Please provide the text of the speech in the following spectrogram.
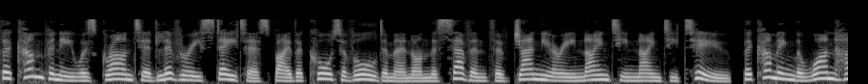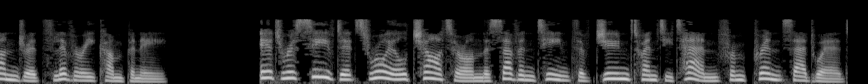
The company was granted livery status by the Court of Aldermen on 7 January 1992, becoming the 100th livery company. It received its royal charter on 17 June 2010 from Prince Edward.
